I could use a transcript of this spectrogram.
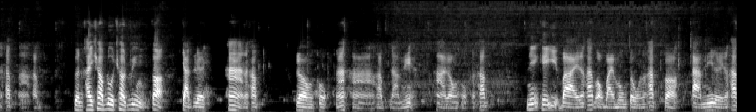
นะครับอ่าครับส่วนใครชอบรูดชอบวิ่งก็จัดเลยห้านะครับลองหกนะหาครับตามนี้ห้าลองหกนะครับนี่เคอีบ่ายนะครับ ออกบ่ายโมงตรงนะครับ ก็ ตามนี้เลยนะครับ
